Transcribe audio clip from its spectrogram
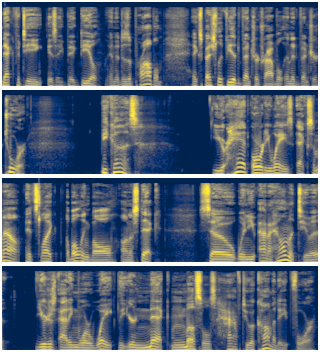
Neck fatigue is a big deal and it is a problem, especially if you adventure travel and adventure tour. Because your head already weighs X amount. It's like a bowling ball on a stick. So when you add a helmet to it, you're just adding more weight that your neck muscles have to accommodate for.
